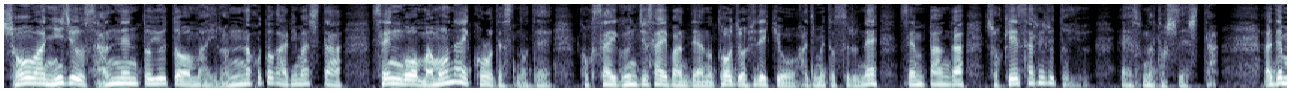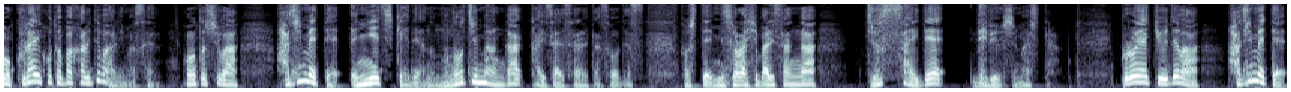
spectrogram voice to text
昭和23年というと、まあ、いろんなことがありました。戦後間もない頃ですので、国際軍事裁判であの、東条秀樹をはじめとするね、戦犯が処刑されるという、えー、そんな年でした。でも、暗いことばかりではありません。この年は、初めて NHK であの、のど自慢が開催されたそうです。そして、美空ひばりさんが10歳でデビューしました。プロ野球では、初めて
